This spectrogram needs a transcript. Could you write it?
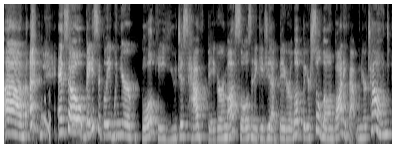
Um, and so basically, when you're bulky, you just have bigger muscles and it gives you that bigger look, but you're still low in body fat. When you're toned,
